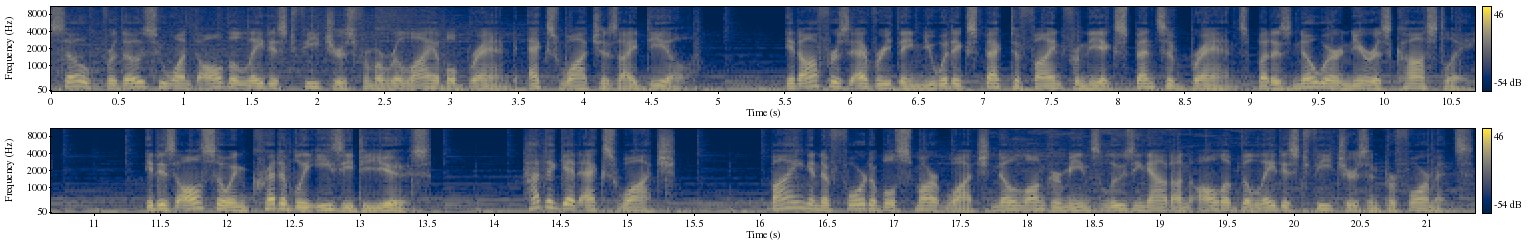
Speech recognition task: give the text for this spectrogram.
So, for those who want all the latest features from a reliable brand, X Watch is ideal. It offers everything you would expect to find from the expensive brands but is nowhere near as costly. It is also incredibly easy to use. How to get X Watch? Buying an affordable smartwatch no longer means losing out on all of the latest features and performance.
